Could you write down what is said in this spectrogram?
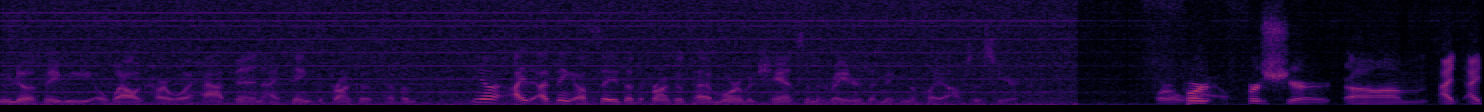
who knows? Maybe a wild card will happen. I think the Broncos have a, you know, I, I think I'll say that the Broncos have more of a chance than the Raiders at making the playoffs this year. For a for while. for sure. Um, I I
